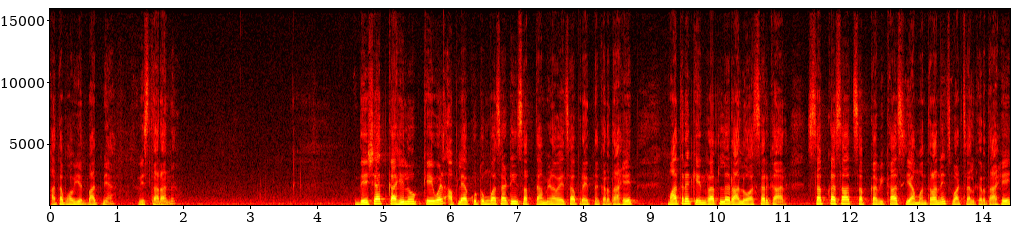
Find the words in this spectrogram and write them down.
आता पाहूयात बातम्या विस्तारानं. देशात काही लोक केवळ आपल्या कुटुंबासाठी सत्ता मिळवायचा प्रयत्न करत आहेत मात्र केंद्रातलं रालोआ सरकार सबका साथ सबका विकास या मंत्रानेच वाटचाल करत आहे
